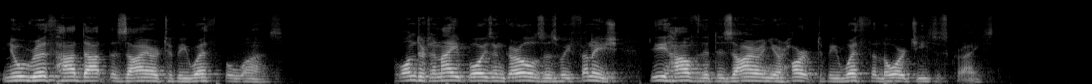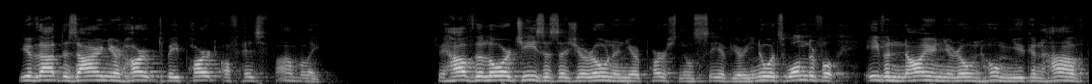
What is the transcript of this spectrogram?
You know, Ruth had that desire to be with Boaz. I wonder tonight, boys and girls, as we finish, do you have the desire in your heart to be with the Lord Jesus Christ? Do you have that desire in your heart to be part of His family? To have the Lord Jesus as your own and your personal Savior. You know, it's wonderful, even now in your own home, you can have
